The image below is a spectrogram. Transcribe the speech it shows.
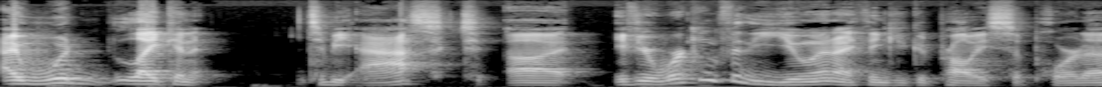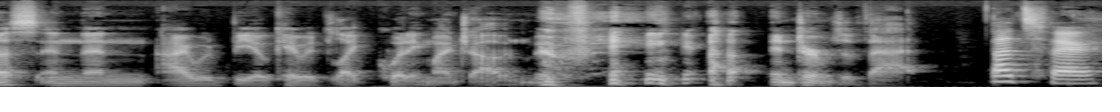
I would like an to be asked uh, if you're working for the UN. I think you could probably support us, and then I would be okay with like quitting my job and moving in terms of that. That's fair.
